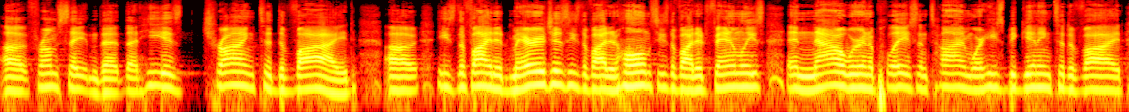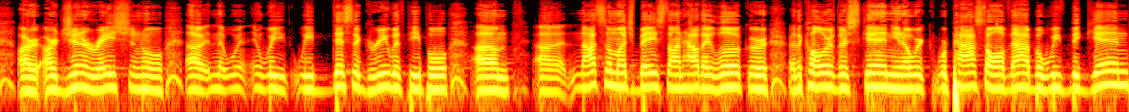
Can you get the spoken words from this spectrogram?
uh, from Satan, that, that he is trying to divide. Uh, he's divided marriages, he's divided homes, he's divided families, and now we're in a place and time where he's beginning to divide our, our generational, uh, and we, we disagree with people. Um, uh, not so much based on how they look or, or the color of their skin. You know, we're, we're past all of that, but we begin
